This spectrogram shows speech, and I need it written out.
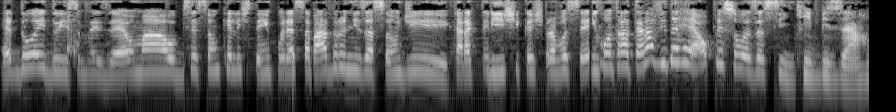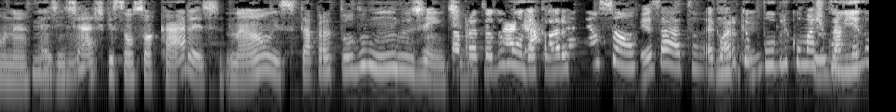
É doido isso, mas é uma obsessão que eles têm por essa padronização de características pra você encontrar até na vida real pessoas assim. Que bizarro, né? A Uhum. gente acha que são só caras. Não, isso tá pra todo mundo, gente. Tá pra Tem todo que mundo, é claro. atenção. Exato. É claro que o público Os masculino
